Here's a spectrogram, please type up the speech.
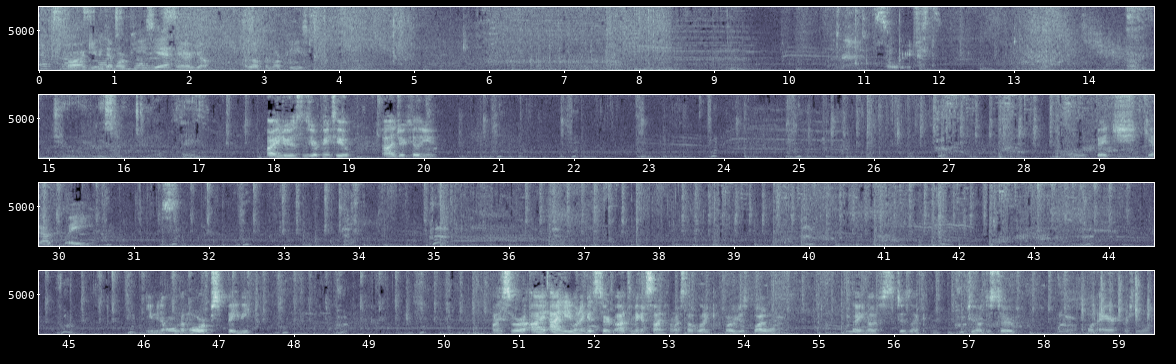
Exile. Oh, give me them more peas, yeah, there we go. I love them more peas. So weird. I. I enjoy listening to your pain too. I enjoy killing you. Bitch, get out the way. You mean all the orbs, baby? I swear, I, I hate when I get started. I have to make a sign for myself, like, or just buy one. That, you know, it's just like, do not disturb on air or something.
